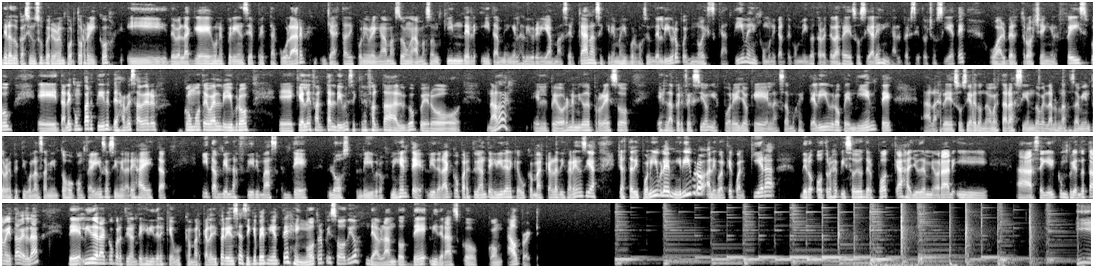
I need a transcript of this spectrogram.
de la educación superior en Puerto Rico y de verdad que es una experiencia espectacular. Ya está disponible en Amazon, Amazon Kindle y también en las librerías más cercanas. Si quieres más información del libro, pues no escatimes en comunicarte conmigo a través de las redes sociales en Albert787 o Albert Troche en el Facebook. Eh, dale compartir, déjame saber cómo te va el libro, eh, qué le falta al libro, sé que le falta algo, pero nada, el peor enemigo del progreso es la perfección y es por ello que lanzamos este libro pendiente a las redes sociales donde vamos a estar haciendo ¿verdad? los lanzamientos, los respectivos lanzamientos o conferencias similares a esta y también las firmas de los libros. Mi gente, Liderazgo para Estudiantes y Líderes que buscan marcar la diferencia, ya está disponible mi libro, al igual que cualquiera de los otros episodios del podcast. Ayúdenme a orar y a seguir cumpliendo esta meta, ¿verdad? De liderazgo para estudiantes y líderes que buscan marcar la diferencia. Así que pendientes en otro episodio de Hablando de Liderazgo con Albert.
